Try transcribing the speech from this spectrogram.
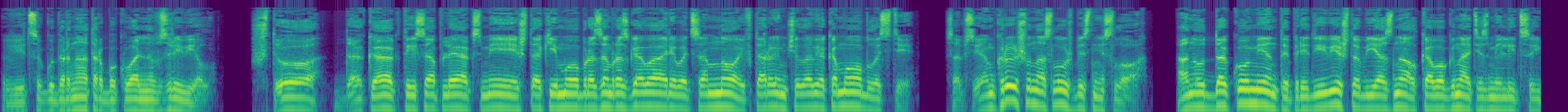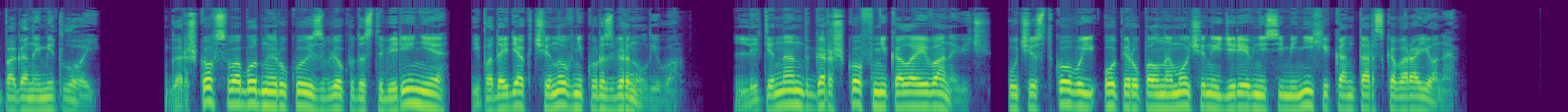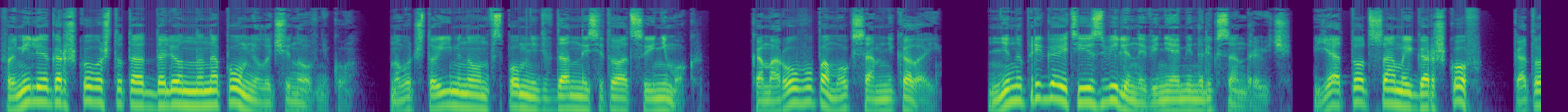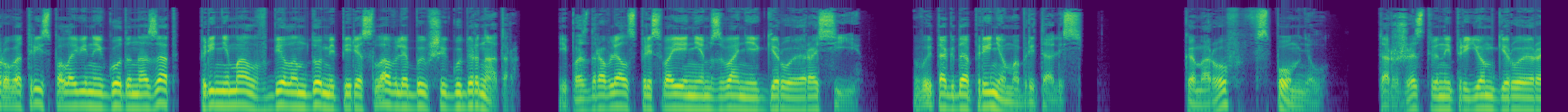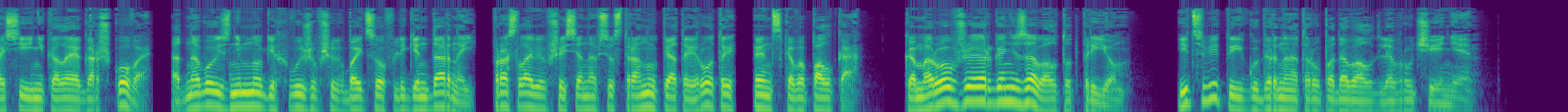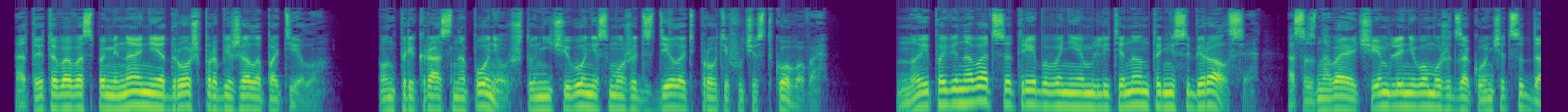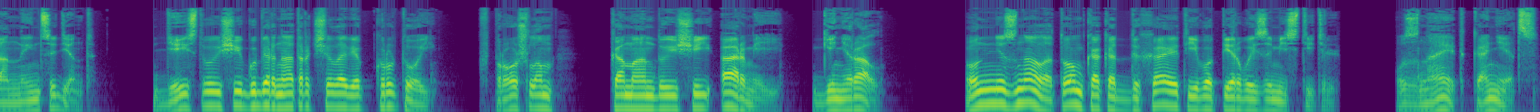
Вице-губернатор буквально взревел. «Что? Да как ты, сопляк, смеешь таким образом разговаривать со мной, вторым человеком области? Совсем крышу на службе снесло. А ну документы предъяви, чтобы я знал, кого гнать из милиции поганой метлой». Горшков свободной рукой извлек удостоверение и, подойдя к чиновнику, развернул его. «Лейтенант Горшков Николай Иванович, участковый оперуполномоченный деревни Семенихи Кантарского района. Фамилия Горшкова что-то отдаленно напомнила чиновнику, но вот что именно он вспомнить в данной ситуации не мог. Комарову помог сам Николай. «Не напрягайте извилины, Вениамин Александрович. Я тот самый Горшков, которого три с половиной года назад принимал в Белом доме Переславля бывший губернатор и поздравлял с присвоением звания Героя России. Вы тогда при нем обретались». Комаров вспомнил. Торжественный прием Героя России Николая Горшкова, одного из немногих выживших бойцов легендарной, прославившейся на всю страну пятой роты Энского полка. Комаров же организовал тот прием. И цветы губернатору подавал для вручения. От этого воспоминания дрожь пробежала по телу. Он прекрасно понял, что ничего не сможет сделать против участкового. Но и повиноваться требованиям лейтенанта не собирался, осознавая, чем для него может закончиться данный инцидент. Действующий губернатор — человек крутой, в прошлом — командующий армией, генерал. Он не знал о том, как отдыхает его первый заместитель. Узнает — конец.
